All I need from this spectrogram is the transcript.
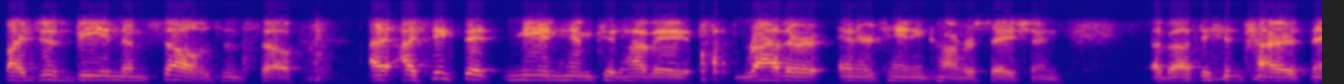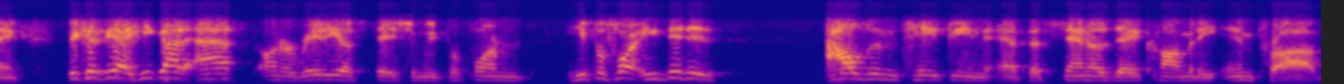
by just being themselves. And so I, I think that me and him could have a rather entertaining conversation about the entire thing because yeah, he got asked on a radio station. We performed. He performed. He did his album taping at the San Jose Comedy Improv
